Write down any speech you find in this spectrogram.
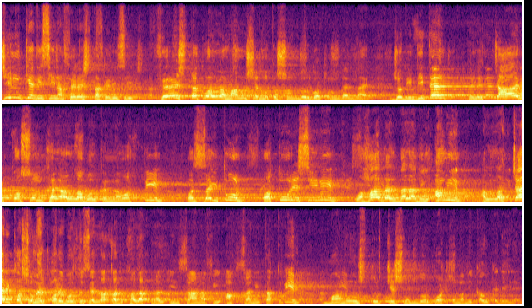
জিনকে দিছি না, ফেরেশতাকে দিছি। ফেরেশতাকে আল্লাহ মানুষের মতো সুন্দর গঠন দেন নাই। যদি দিতেন, তাহলে চার কসম খায় আল্লাহ বলতেন না ওয়াজাইতুন অতুর সিনিন ওয়াহাদাল বালাদিল আমিন। আল্লাহ চার কসমের পরে বলতেছে, লাকাদ খালাকনাল ইনসান আফি আফসানি তাকওয়িম। মানুষ তোর চেয়ে সুন্দর গঠন আমি কাউকে দেই নাই।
